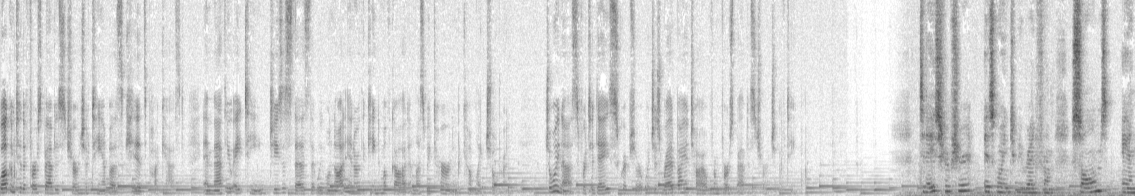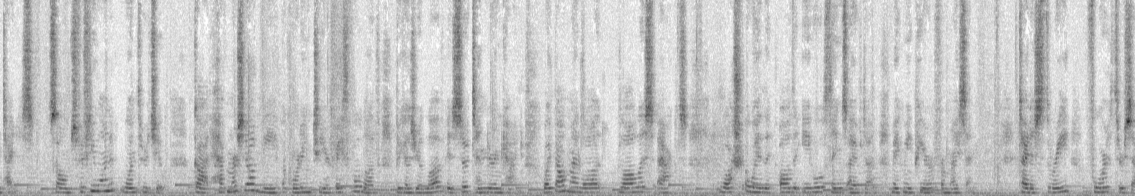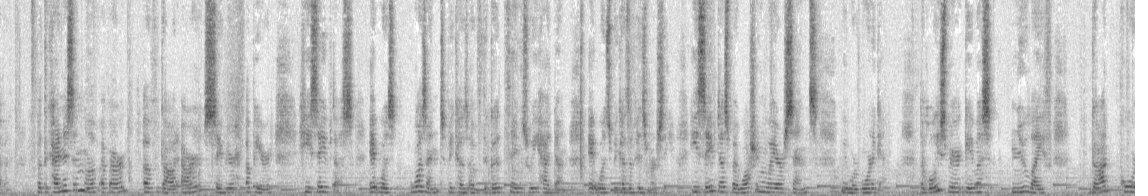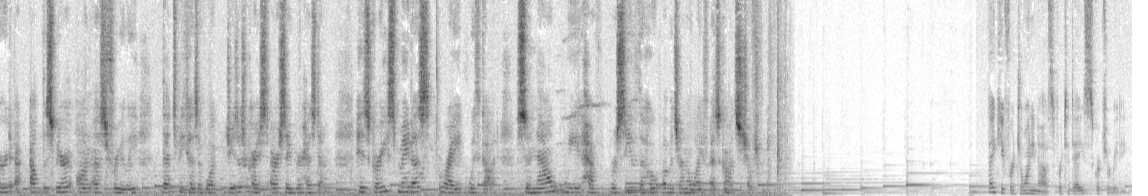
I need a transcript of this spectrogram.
Welcome to the First Baptist Church of Tampa's Kids Podcast. In Matthew 18, Jesus says that we will not enter the kingdom of God unless we turn and become like children. Join us for today's scripture, which is read by a child from First Baptist Church of Tampa. Today's scripture is going to be read from Psalms and Titus. Psalms 51 1 through 2. God, have mercy on me according to your faithful love, because your love is so tender and kind. Wipe out my law, lawless acts. Wash away the, all the evil things I have done. Make me pure from my sin. Titus 3 4 through 7. But the kindness and love of our of God, our Savior, appeared. He saved us. It was wasn't because of the good things we had done, it was because of His mercy. He saved us by washing away our sins. We were born again. The Holy Spirit gave us new life. God poured out the Spirit on us freely. That's because of what Jesus Christ, our Savior, has done. His grace made us right with God. So now we have received the hope of eternal life as God's children. Thank you for joining us for today's scripture reading.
